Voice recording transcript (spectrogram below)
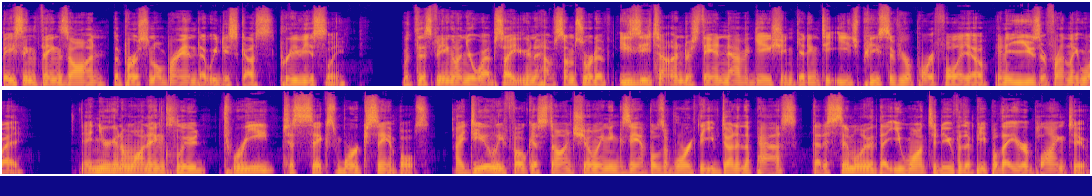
basing things on the personal brand that we discussed previously. With this being on your website, you're going to have some sort of easy to understand navigation getting to each piece of your portfolio in a user friendly way. Then you're going to want to include three to six work samples, ideally focused on showing examples of work that you've done in the past that is similar that you want to do for the people that you're applying to.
